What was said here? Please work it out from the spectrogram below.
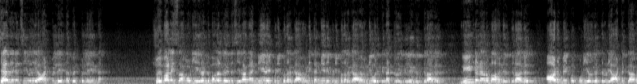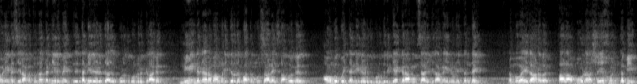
சேவைகள் செய்வதில் ஆண் பிள்ளை என்ன பெண் பிள்ளை என்ன? ஷுவைப் அலை இஸ்லாமுடைய இரண்டு மகள்கள் என்ன செய்றாங்க? நீரை பிடிப்பதற்காக வேண்டி தண்ணீரை பிடிப்பதற்காக வேண்டி ஒரு கிணற்றில் நிற்கிறார்கள். நீண்ட நேரமாக நிற்கிறார்கள். ஆடு மேய்ப்பக்கூடியவர்கள் தன்னுடைய ஆட்டுக்காக வேண்டி என்ன செய்றாங்க சொன்னா தண்ணீரை மேய்த்து தண்ணீரை எடுத்து அது கொடுத்து கொண்டிருக்கிறார்கள். நீண்ட நேரமா அவங்க நிற்கிறத பார்த்த மூசா அலை இஸ்லாம் அவர்கள் அவங்க போய் தண்ணீர் எடுத்து கொடுத்துட்டு கேட்கறாங்க விசாரிக்கிறாங்க. என்னுடைய தந்தை ரொம்ப வயதானவர். கால அபூனா ஷேகுன் கபீர்.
